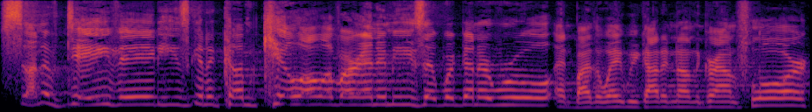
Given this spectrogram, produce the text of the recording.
son of David. He's going to come kill all of our enemies that we're going to rule. And by the way, we got it on the ground floor.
